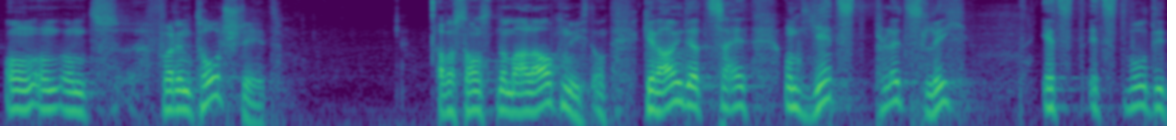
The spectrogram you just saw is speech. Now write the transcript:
und, und, und vor dem Tod steht. Aber sonst normal auch nicht. Und genau in der Zeit, und jetzt plötzlich, jetzt, jetzt wo die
